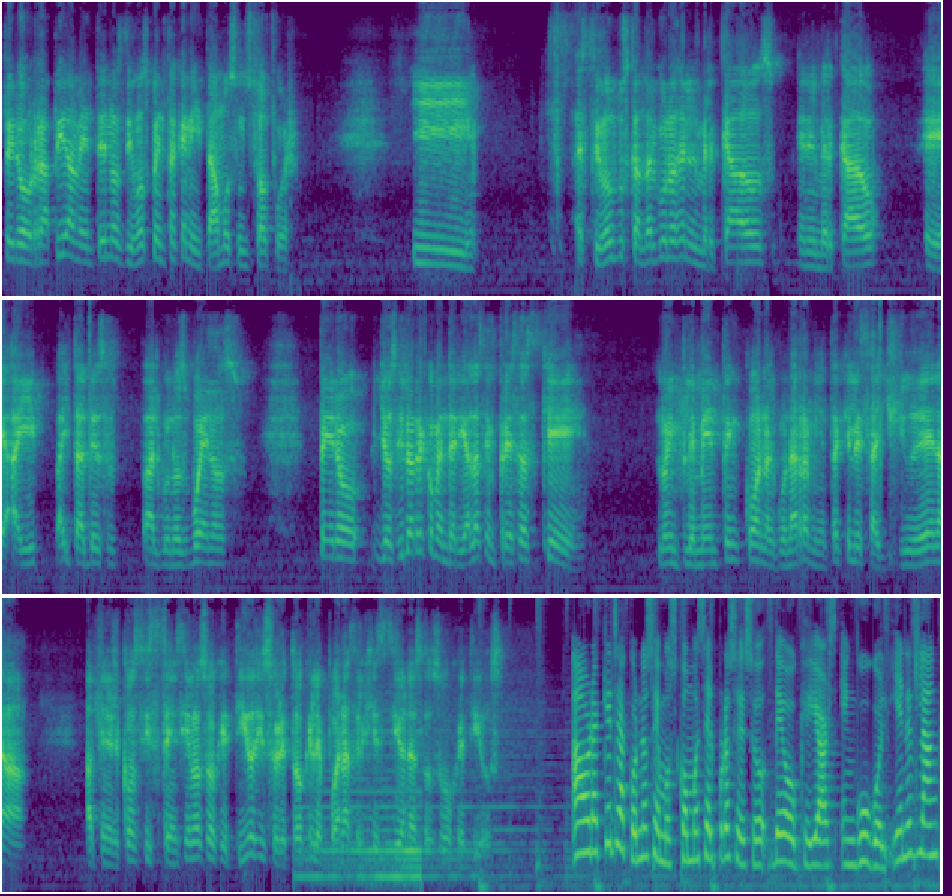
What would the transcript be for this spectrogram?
pero rápidamente nos dimos cuenta que necesitábamos un software. Y estuvimos buscando algunos en el mercado, en el mercado eh, hay, hay tal vez algunos buenos, pero yo sí le recomendaría a las empresas que lo implementen con alguna herramienta que les ayude a, a tener consistencia en los objetivos y sobre todo que le puedan hacer gestión a esos objetivos. Ahora que ya conocemos cómo es el proceso de OKRs en Google y en Slang,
